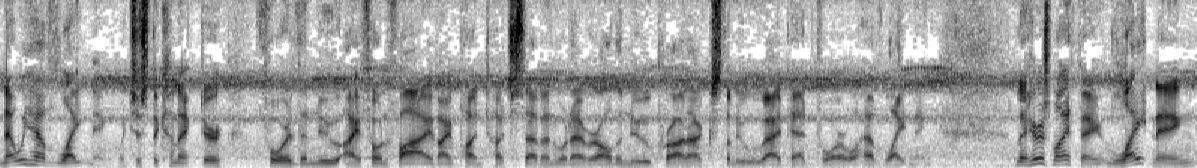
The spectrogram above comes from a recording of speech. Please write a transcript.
Now we have Lightning, which is the connector for the new iPhone 5, iPod Touch 7, whatever, all the new products, the new iPad 4 will have Lightning. Now here's my thing. Lightning,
